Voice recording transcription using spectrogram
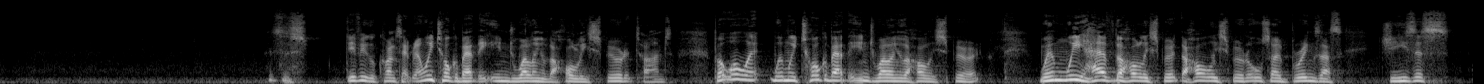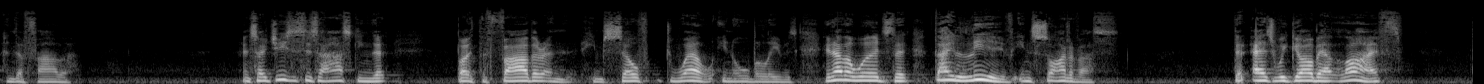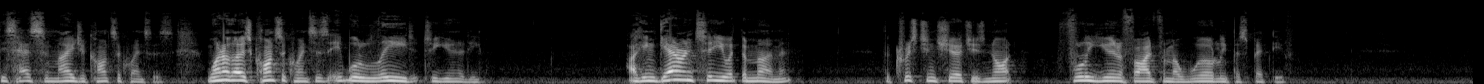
This is a difficult concept. And we talk about the indwelling of the Holy Spirit at times. But when we talk about the indwelling of the Holy Spirit, when we have the Holy Spirit, the Holy Spirit also brings us Jesus and the Father. And so Jesus is asking that both the Father and Himself dwell in all believers. In other words, that they live inside of us. That as we go about life, this has some major consequences. One of those consequences, it will lead to unity. I can guarantee you at the moment, the Christian church is not fully unified from a worldly perspective.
